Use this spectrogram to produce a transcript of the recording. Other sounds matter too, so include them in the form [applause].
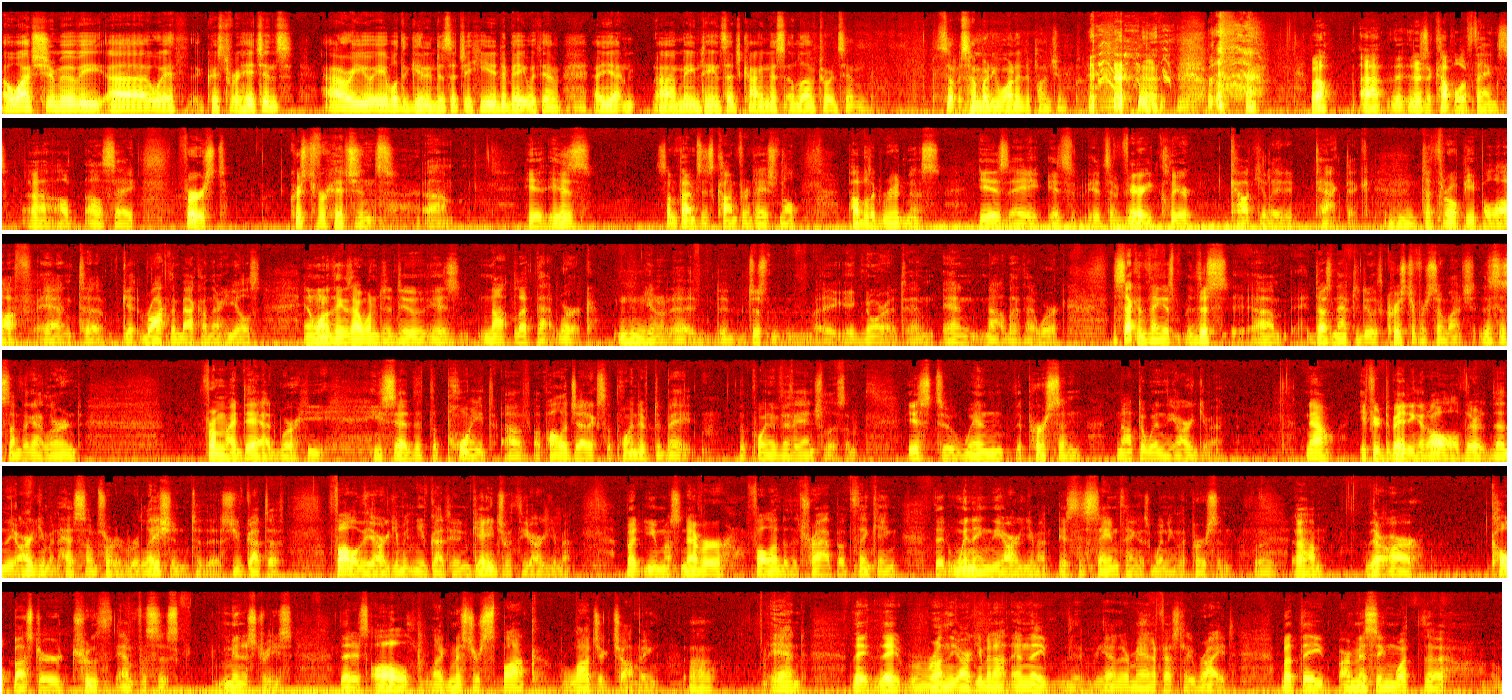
I watched your movie uh, with Christopher Hitchens. How are you able to get into such a heated debate with him and yet uh, maintain such kindness and love towards him? So, somebody wanted to punch him. [laughs] Well, uh, th- there's a couple of things uh, I'll, I'll say. First, Christopher Hitchens, um, his sometimes his confrontational public rudeness is a it's it's a very clear calculated tactic to throw people off and to get rock them back on their heels. And one of the things I wanted to do is not let that work. You know, uh, uh, just uh, ignore it and and not let that work. The second thing is this um, doesn't have to do with Christopher so much. This is something I learned from my dad, where he he said that the point of apologetics, the point of debate, the point of evangelism, is to win the person, not to win the argument. Now, if you're debating at all, there, then the argument has some sort of relation to this. You've got to follow the argument, and you've got to engage with the argument, but you must never fall into the trap of thinking that winning the argument is the same thing as winning the person. Um, there are cult buster truth emphasis ministries that it's all like Mr. Spock logic chopping, Uh-huh. and they they run the argument out, and they yeah they're manifestly right, but they are missing what the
